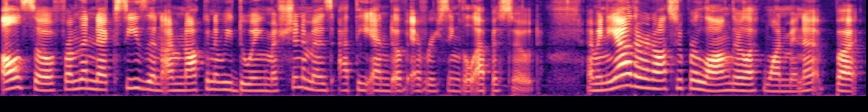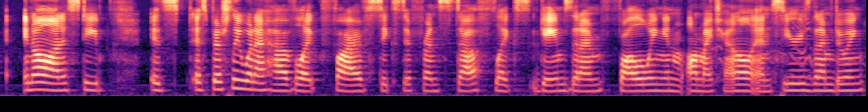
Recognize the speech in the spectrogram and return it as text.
Also, from the next season, I'm not going to be doing machinimas at the end of every single episode. I mean, yeah, they're not super long, they're like one minute, but in all honesty, it's especially when I have like five, six different stuff, like games that I'm following in, on my channel and series that I'm doing,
